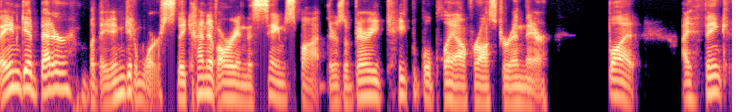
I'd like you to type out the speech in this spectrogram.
they didn't get better, but they didn't get worse. They kind of are in the same spot. There's a very capable playoff roster in there. But I think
